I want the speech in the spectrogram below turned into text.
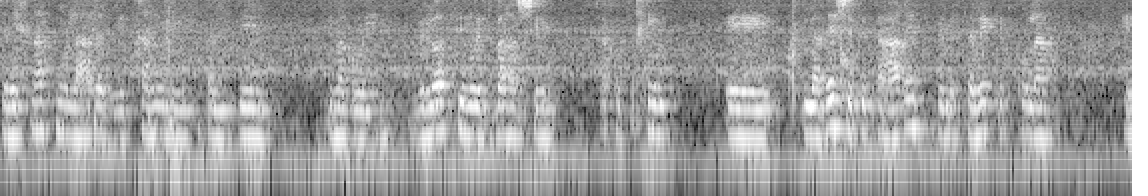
שנכנסנו לארץ והתחלנו להתבלבל עם הגויים, ולא עשינו את דבר השם, שאנחנו צריכים אה, לרשת את הארץ ולסלק את כל ה... אה,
